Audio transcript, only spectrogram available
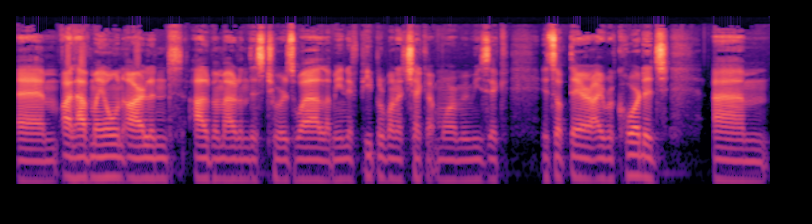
Um, I'll have my own Ireland album out on this tour as well. I mean, if people want to check out more of my music, it's up there. I recorded um,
